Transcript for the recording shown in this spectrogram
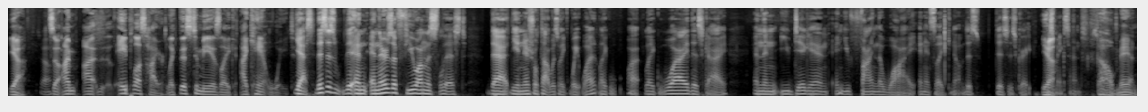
Yeah. So- So I'm I, A plus higher. Like this to me is like I can't wait. Yes, this is the- and and there's a few on this list that the initial thought was like, wait, what? Like, why? Like, why this guy? And then you dig in and you find the why, and it's like, you know, this this is great. Yeah. this makes sense. So, Oh man.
